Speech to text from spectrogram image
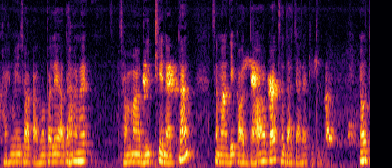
කර්මේ සහ කර්මඵලයේ අදහන සම්මා දිට්ඨිය නැත්නම් සමාධිය කවදාකවත් සදාචාරයක් හිටින්නේ. නමුත්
